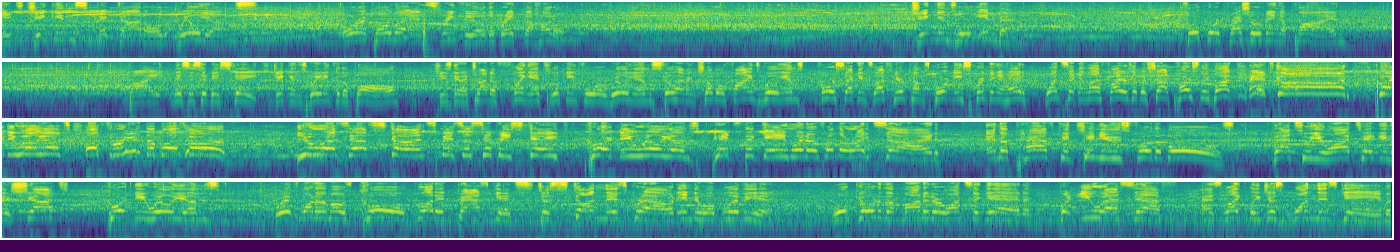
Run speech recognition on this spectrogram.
It's Jenkins, McDonald, Williams, Orekhova, and Stringfield to break the huddle. Jenkins will inbound. Full court pressure being applied by Mississippi State. Jenkins waiting for the ball. She's going to try to fling it, looking for Williams, still having trouble, finds Williams. Four seconds left. Here comes Courtney sprinting ahead. One second left, fires up a shot, partially blocked. It's good! Courtney Williams, a three at the buzzer! USF stuns Mississippi State. Courtney Williams hits the game winner from the right side, and the path continues for the Bulls. That's who you want taking the shot. Courtney Williams with one of the most cold-blooded baskets to stun this crowd into oblivion. We'll go to the monitor once again, but USF has likely just won this game.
